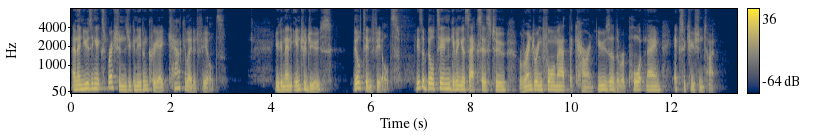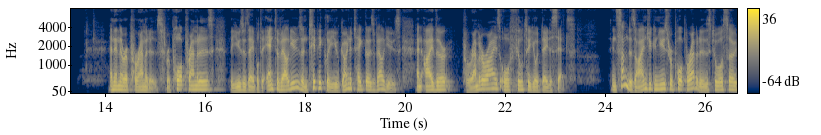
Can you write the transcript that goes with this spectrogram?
and then using expressions, you can even create calculated fields. You can then introduce built-in fields. These are built in, giving us access to rendering format, the current user, the report name, execution time. And then there are parameters, report parameters. The user is able to enter values, and typically you're going to take those values and either parameterize or filter your data sets. In some designs, you can use report parameters to also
